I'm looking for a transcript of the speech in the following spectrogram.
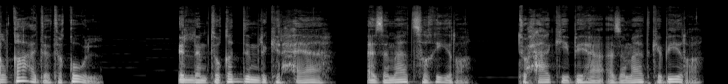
القاعدة تقول إن لم تقدم لك الحياة أزمات صغيرة تحاكي بها أزمات كبيرة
